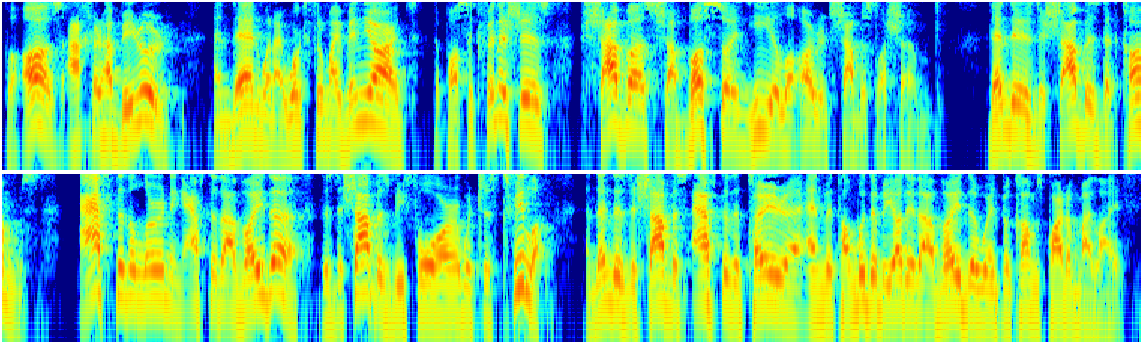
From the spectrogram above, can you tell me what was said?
For us, acher habirur, and then when I work through my vineyard, the pasuk finishes, Shabbos, Shabbosa, Yiyah La'aretz, Shabbos Lashem. Then there's the Shabbos that comes after the learning, after the Avodah. There's the Shabbos before, which is Tefillah. And then there's the Shabbos after the Torah and the Talmud B'yadei the Avodah, where it becomes part of my life.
